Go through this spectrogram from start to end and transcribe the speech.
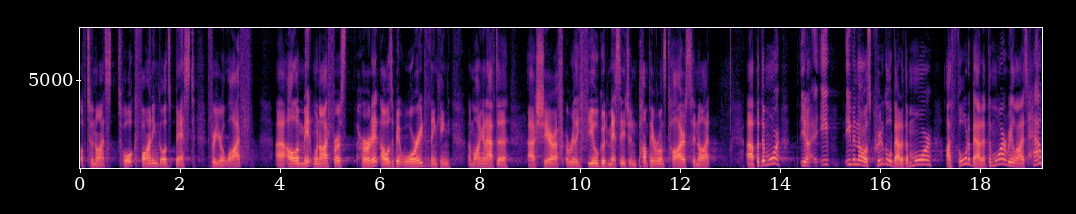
of tonight's talk, Finding God's Best for Your Life. Uh, I'll admit, when I first heard it, I was a bit worried, thinking, Am I going to have to uh, share a, a really feel good message and pump everyone's tires tonight? Uh, but the more, you know, even though I was critical about it, the more I thought about it, the more I realized how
